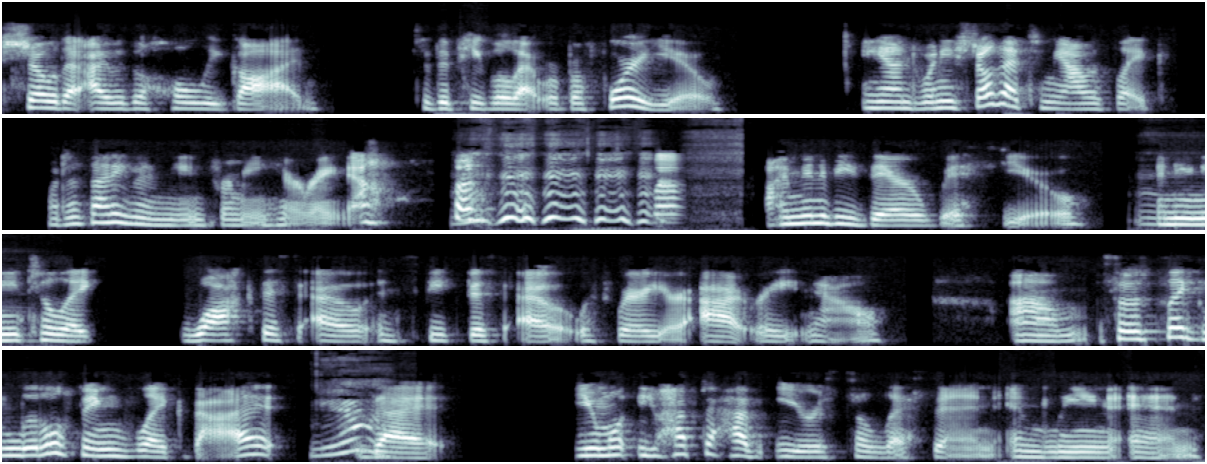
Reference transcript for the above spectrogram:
show that I was a holy God to the people that were before you. And when he showed that to me, I was like, what does that even mean for me here right now? I'm going to be there with you. Mm. And you need to like walk this out and speak this out with where you're at right now. Um, so it's like little things like that yeah. that you you have to have ears to listen and lean in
